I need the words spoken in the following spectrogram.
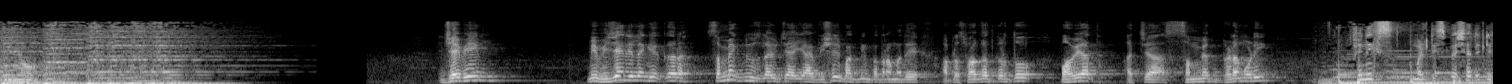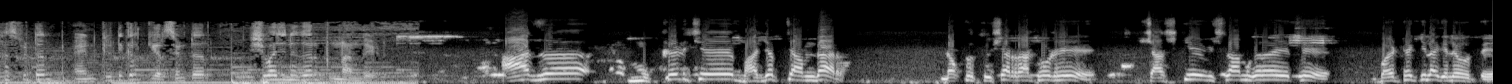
न्यूज जय भीम। मी विजय निलंगेकर सम्यक न्यूज लाईव्हच्या या विशेष बातमीपत्रामध्ये आपलं स्वागत करतो. पाहुयात आजच्या सम्यक घडामोडी. Phoenix multispeciality hospital and critical care centre Shivajinagar Nanded. आज मुखेडचे भाजपचे आमदार डॉक्टर तुषार राठोड हे शासकीय विश्रामगृह येथे बैठकीला गेले होते.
